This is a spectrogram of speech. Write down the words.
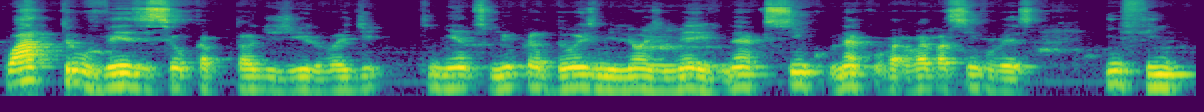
quatro vezes seu capital de giro, vai de 500 mil para 2 milhões e meio, né? Cinco, né? vai para cinco vezes. Enfim,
